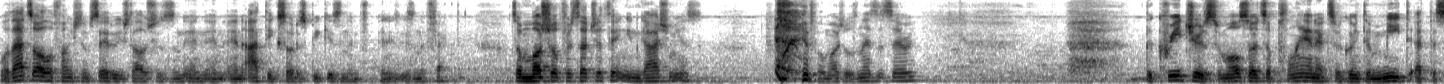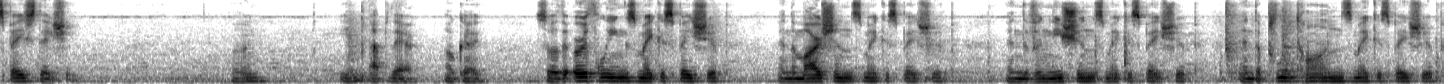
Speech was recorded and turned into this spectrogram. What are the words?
well, that's all a function of Seder Yishtalshus and, and, and, and Atik, so to speak, isn't, isn't affected. So, mushal for such a thing in Gashmias, if a mushal is necessary. The creatures from all sorts of planets are going to meet at the space station. Right? In, up there, okay? So the Earthlings make a spaceship, and the Martians make a spaceship, and the Venetians make a spaceship, and the Plutons make a spaceship,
